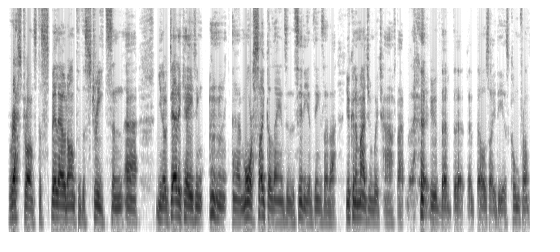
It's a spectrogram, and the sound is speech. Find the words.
restaurants to spill out onto the streets and uh, you know dedicating uh, more cycle lanes in the city and things like that you can imagine which half that that, that, that those ideas come from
